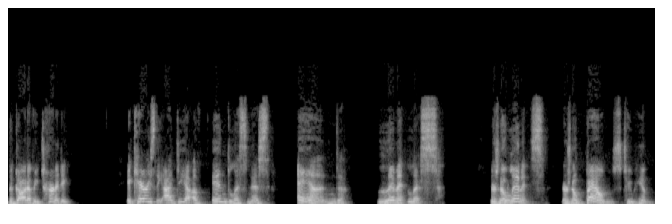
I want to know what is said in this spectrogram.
the God of eternity. It carries the idea of endlessness and limitless. There's no limits, there's no bounds to him.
